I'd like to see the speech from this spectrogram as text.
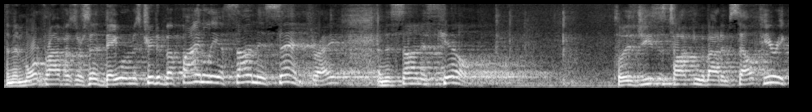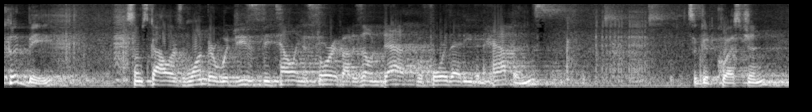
And then more prophets were sent. They were mistreated. But finally, a son is sent, right? And the son is killed. So is Jesus talking about himself here? He could be. Some scholars wonder would Jesus be telling a story about his own death before that even happens? It's a good question.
